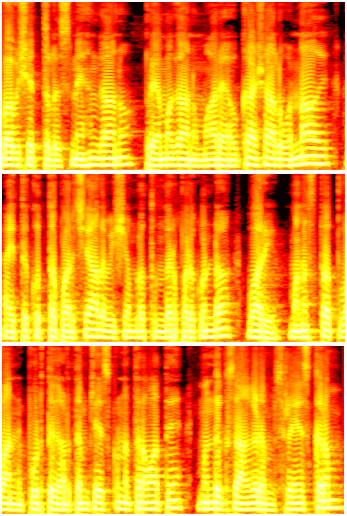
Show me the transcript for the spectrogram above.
భవిష్యత్తులో స్నేహంగాను ప్రేమగాను మారే అవకాశాలు ఉన్నాయి. అయితే కొత్త పరిచయాల విషయంలో తొందరపడకుండా వారి మనస్తత్వాన్ని పూర్తిగా అర్థం చేసుకున్న తర్వాతే ముందుకు సాగడం శ్రేయస్కరం.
